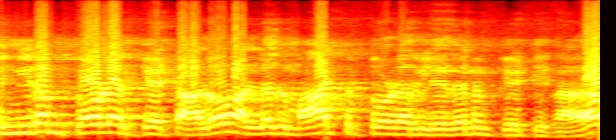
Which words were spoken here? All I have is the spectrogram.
என்னிடம் தோழர் கேட்டாலோ அல்லது மாற்று தோழர்கள் ஏதேனும் கேட்டினாலோ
